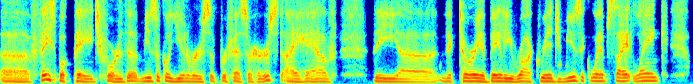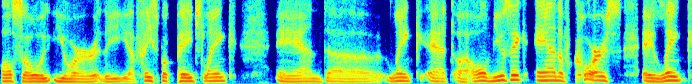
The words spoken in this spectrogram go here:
uh, Facebook page for the musical universe of Professor Hurst, I have the uh, Victoria Bailey Rock Ridge music website link, also your the uh, Facebook page link, and uh, link at uh, All Music, and of course a link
